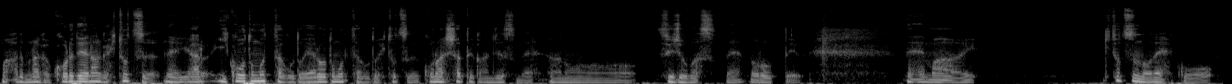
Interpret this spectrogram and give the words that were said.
まあでもなんかこれでなんか一つね、やる、行こうと思ってたことをやろうと思ってたことを一つこなしたって感じですね。あのー、水上バスね、乗ろうっていう。ね、まあ、一つのね、こう、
